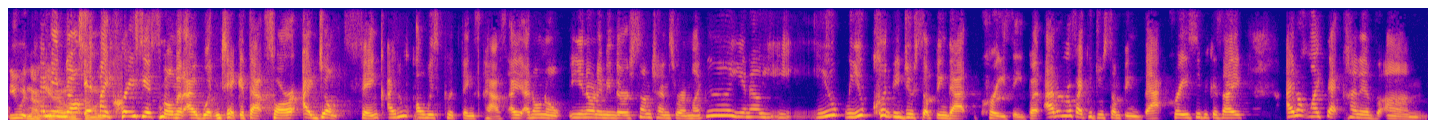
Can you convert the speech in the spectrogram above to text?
You would not. I mean, out no, at my craziest moment, I wouldn't take it that far. I don't think. I don't always put things past. I, I don't know. You know what I mean? There are some times where I'm like, eh, you know, y- you you could be do something that crazy, but I don't know if I could do something that crazy because I I don't like that kind of um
